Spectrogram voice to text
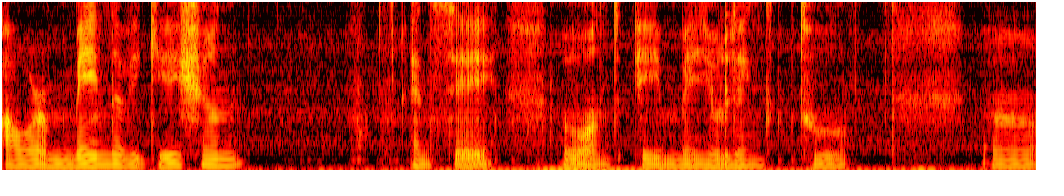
our main navigation and say we want a menu link to uh,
